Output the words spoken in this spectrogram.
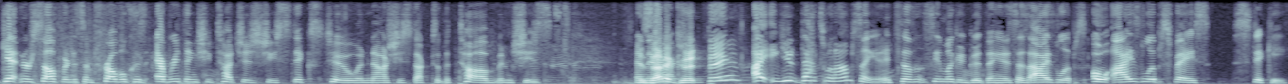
getting herself into some trouble because everything she touches, she sticks to, and now she's stuck to the tub, and she's. And is they're that a actu- good thing? I you that's what I'm saying. It doesn't seem like a good thing. And it says eyes, lips. Oh, eyes, lips, face, sticky.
